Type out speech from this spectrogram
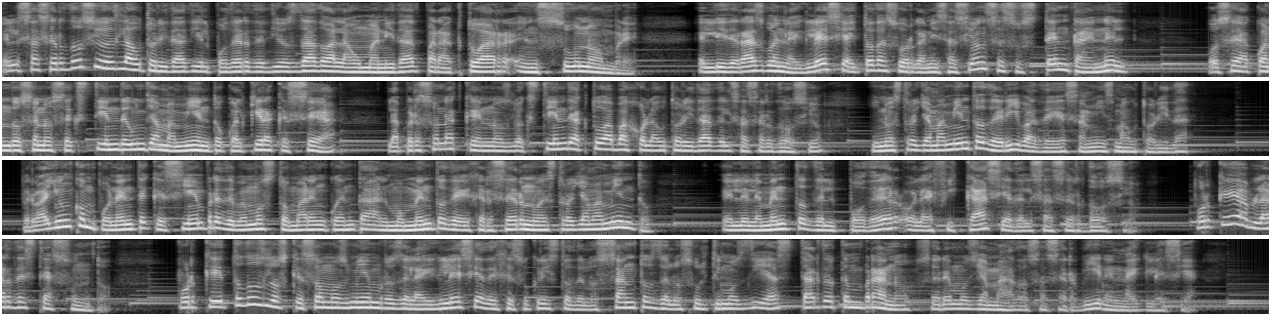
El sacerdocio es la autoridad y el poder de Dios dado a la humanidad para actuar en su nombre. El liderazgo en la iglesia y toda su organización se sustenta en él. O sea, cuando se nos extiende un llamamiento, cualquiera que sea, la persona que nos lo extiende actúa bajo la autoridad del sacerdocio y nuestro llamamiento deriva de esa misma autoridad. Pero hay un componente que siempre debemos tomar en cuenta al momento de ejercer nuestro llamamiento, el elemento del poder o la eficacia del sacerdocio. ¿Por qué hablar de este asunto? Porque todos los que somos miembros de la Iglesia de Jesucristo de los Santos de los Últimos Días, tarde o temprano seremos llamados a servir en la Iglesia.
